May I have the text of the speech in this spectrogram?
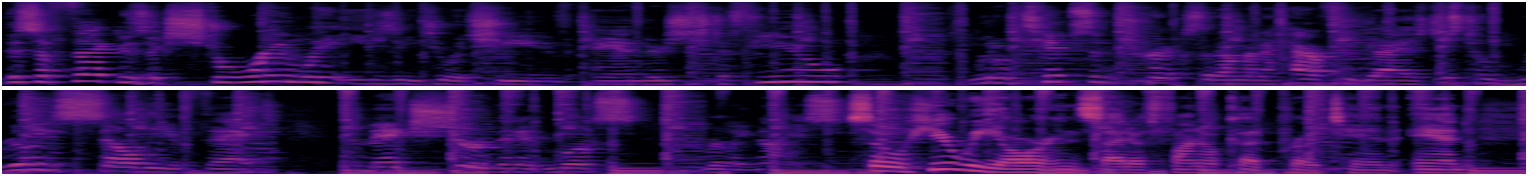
This effect is extremely easy to achieve, and there's just a few little tips and tricks that I'm going to have for you guys just to really sell the effect to make sure that it looks really nice. So here we are inside of Final Cut Pro 10, and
